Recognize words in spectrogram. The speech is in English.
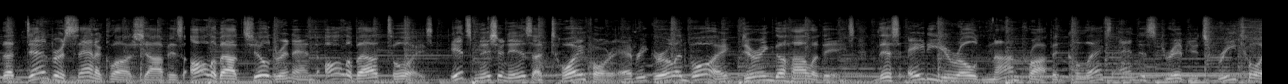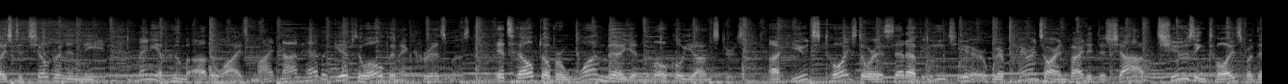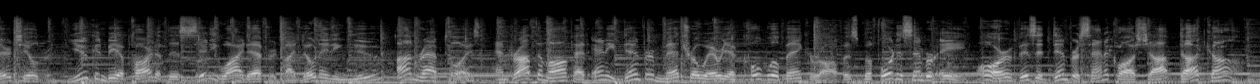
The Denver Santa Claus Shop is all about children and all about toys. Its mission is a toy for every girl and boy during the holidays. This 80 year old nonprofit collects and distributes free toys to children in need, many of whom otherwise might not have a gift to open at Christmas. It's helped over 1 million local youngsters. A huge toy store is set up each year where parents are invited to shop, choosing toys for their children. You can be a part of this citywide effort by donating new, unwrapped toys and drop them off at any Denver metro area Coldwell Banker office before December 8 or visit denversantaclausshop.com.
